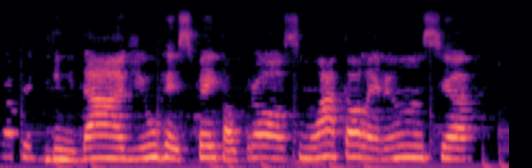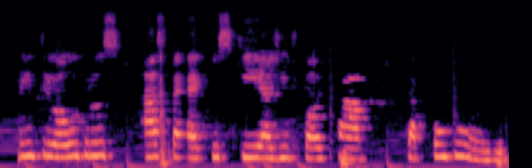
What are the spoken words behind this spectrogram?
própria dignidade, o respeito ao próximo, a tolerância, entre outros aspectos que a gente pode estar tá pontuando.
